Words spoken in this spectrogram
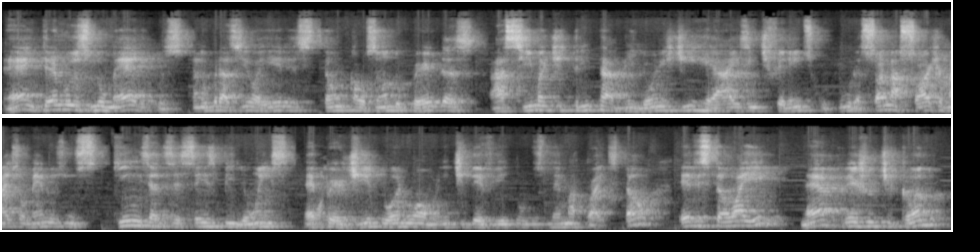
É, em termos numéricos, no Brasil aí eles estão causando perdas acima de 30 bilhões de reais em diferentes culturas. Só na soja, mais ou menos uns 15 a 16 bilhões é perdido anualmente devido aos nematóides. Então, eles estão aí, né, prejudicando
